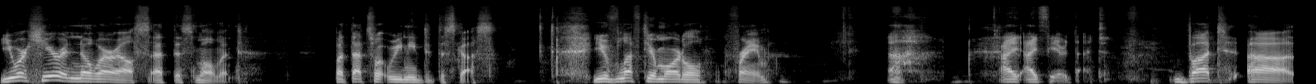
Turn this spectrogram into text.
You are here and nowhere else at this moment, but that's what we need to discuss. You've left your mortal frame, Ah, I I feared that. but uh,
